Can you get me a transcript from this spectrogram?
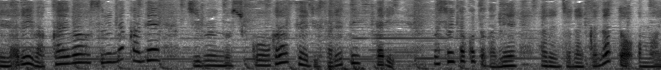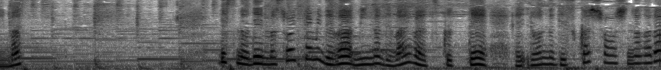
えあるいは会話をする中で自分の思考が整理されていったり、まあ、そういったことがねあるんじゃないかなと思います。ですので、まあそういった意味ではみんなでワイワイ作って、えいろんなディスカッションをしながら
